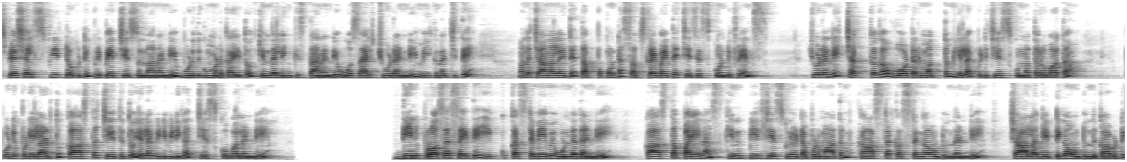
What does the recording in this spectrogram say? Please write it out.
స్పెషల్ స్వీట్ ఒకటి ప్రిపేర్ చేస్తున్నానండి. బూడిద గుమ్మడికాయతో కింద లింక్ ఇస్తానండి. ఓసారి చూడండి. మీకు నచ్చితే మన ఛానల్ అయితే తప్పకుండా సబ్స్క్రైబ్ అయితే చేసేసుకోండి ఫ్రెండ్స్. చూడండి చక్కగా వాటర్ మొత్తం ఇలా పిడి చేసుకున్న తర్వాత పొడి పొడిలాడుతూ కాస్త చేతితో ఇలా విడివిడిగా చేసుకోవాలండి. దీని ప్రాసెస్ అయితే ఎక్కువ కష్టమేమీ ఉండదండి. కాస్త పైన స్కిన్ పీల్ చేసుకునేటప్పుడు మాత్రం కాస్త కష్టంగా ఉంటుందండి. చాలా గట్టిగా ఉంటుంది కాబట్టి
